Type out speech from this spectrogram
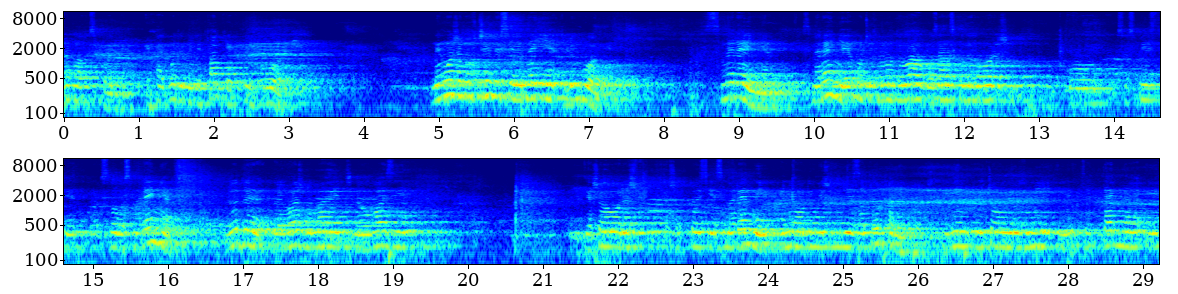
раба Господня, і хай буде мені так, як ти говориш. Ми можемо вчитися від неї любові, смирення. Смирення я хочу звернути увагу, бо зараз, коли говориш у суспільстві слово смирення, люди переважно мають на увазі, якщо говориш, що хтось є смиренний, про нього думаєш, він є затурканий, і він нічого не розуміє, і це темна і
